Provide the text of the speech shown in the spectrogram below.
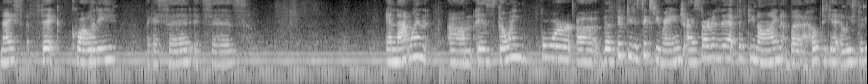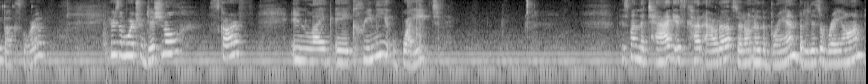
Nice thick quality. Like I said, it says. And that one um, is going for uh, the 50 to 60 range. I started it at 59, but I hope to get at least 30 bucks for it. Here's a more traditional scarf in like a creamy white. This one, the tag is cut out of, so I don't know the brand, but it is a rayon.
